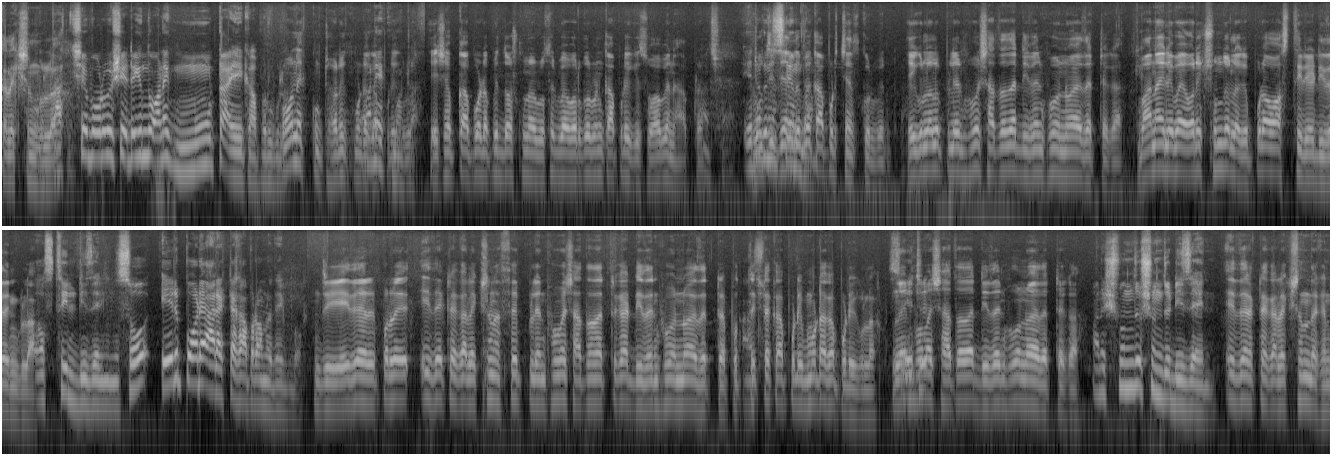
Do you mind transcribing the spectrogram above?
কালেকশনগুলো তার বড় বেশি এটা কিন্তু অনেক মোটা এই কাপড়গুলো। অনেক মোটা অনেক মোটা অনেক কাপড় এগুলো। এইসব কাপড় আপনি দশ পনেরো বছর ব্যবহার করবেন কাপড়ে কিছু হবে না আপনার। আচ্ছা, এটা কিন্তু same কাপড় চেঞ্জ করবেন। এগুলো হলো প্লেন সাত হাজার ডিজাইন ফোমে নয় হাজার টাকা। বানাইলে ভাই অনেক সুন্দর লাগে পুরো অস্থির এই ডিজাইনগুলো অস্থির ডিজাইন। কিন্তু সো এরপরে আর একটা কাপড় আমরা দেখব। জি এদের পরে এই যে একটা কালেকশন আছে প্লেন ফোমে সাত হাজার টাকা ডিজাইন ফোমে নয় হাজার টাকা। প্রত্যেকটা কাপড়ে মোটা কাপড় এগুলো। প্লেন ফোমে সাত হাজার ডিজাইন ফোমে নয় হাজার টাকা। অনেক সুন্দর সুন্দর ডিজাইন এদের একটা কালেকশন দেখেন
